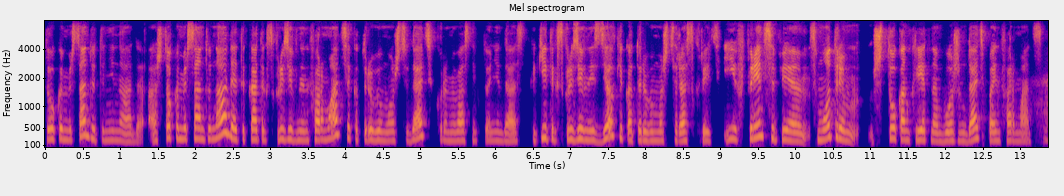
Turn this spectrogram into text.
то коммерсанту это не надо. А что коммерсанту надо, это какая-то эксклюзивная информация, которую вы можете дать, кроме вас никто не даст. Какие-то эксклюзивные сделки, которые вы можете раскрыть. И, в принципе, смотрим, что конкретно можно можем дать по информации.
